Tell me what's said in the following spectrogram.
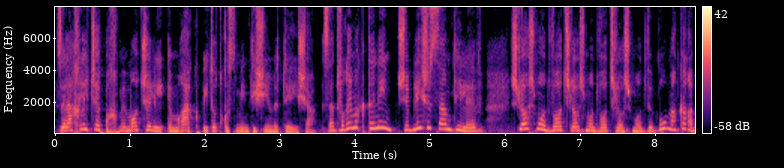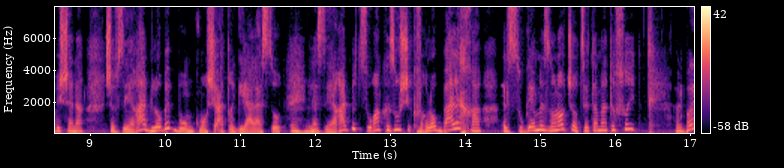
זה להחליט שהפחמימות שלי הם רק פיתות קוסמין 99. זה הדברים הקטנים, שבלי ששמתי לב, 300 ועוד 300 ועוד 300, ובום, מה קרה בשנה? עכשיו, זה ירד לא בבום, כמו שאת רגילה לעשות, אלא זה ירד בצורה כזו שכבר לא בא לך על סוגי מזונות שהוצאת מהתפריט. אבל בואי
